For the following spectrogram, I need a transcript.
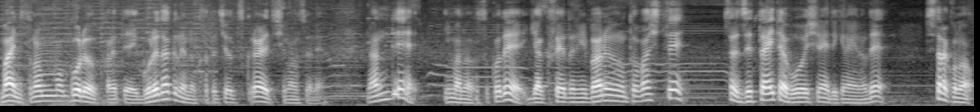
前にそのままゴレを置かれてゴレダクネの形を作られてしまうんですよね。なんで今のそこで逆サイドにバルーンを飛ばしてそしたら絶対相手は防衛しないといけないのでそしたらこの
